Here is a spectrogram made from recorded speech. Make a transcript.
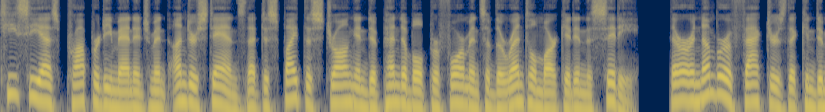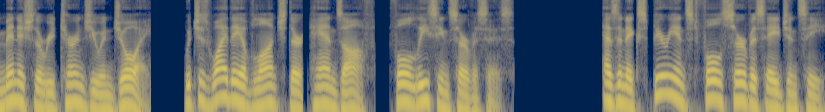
TCS Property Management understands that despite the strong and dependable performance of the rental market in the city, there are a number of factors that can diminish the returns you enjoy, which is why they have launched their hands off, full leasing services. As an experienced full service agency,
